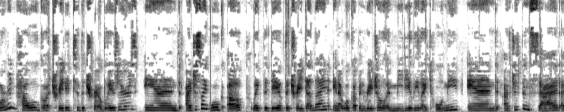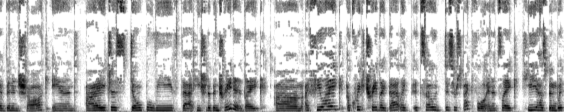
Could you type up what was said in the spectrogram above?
Norman Powell got traded to the Trailblazers and I just like woke up like the day of the trade deadline and I woke up and Rachel immediately like told me and I've just been sad. I've been in shock and I just don't believe that he should have been traded. Like um, I feel like a quick trade like that, like it's so disrespectful and it's like he has been with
